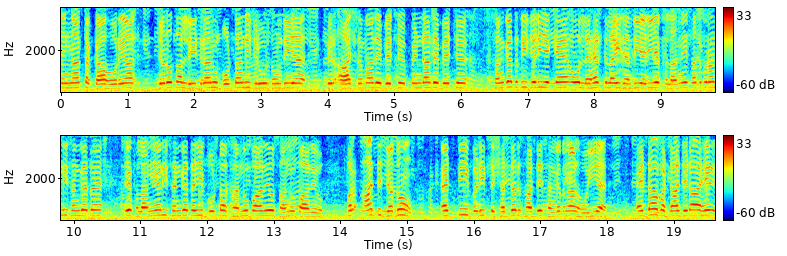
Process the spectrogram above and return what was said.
ਇੰਨਾ ਧੱਕਾ ਹੋ ਰਿਹਾ। ਜਦੋਂ ਤਾਂ ਲੀਡਰਾਂ ਨੂੰ ਵੋਟਾਂ ਦੀ ਜ਼ਰੂਰਤ ਹੁੰਦੀ ਹੈ, ਫਿਰ ਆਸ਼ਰਮਾਂ ਦੇ ਵਿੱਚ, ਪਿੰਡਾਂ ਦੇ ਵਿੱਚ ਸੰਗਤ ਦੀ ਜਿਹੜੀ ਇੱਕ ਹੈ, ਉਹ ਲਹਿਰ ਚਲਾਈ ਜਾਂਦੀ ਹੈ ਜੀ। ਇਹ ਫਲਾਨੇ ਸਤਿਗੁਰਾਂ ਦੀ ਸੰਗਤ ਹੈ, ਇਹ ਫਲਾਨਿਆਂ ਦੀ ਸੰਗਤ ਹੈ ਜੀ। ਵੋਟਾਂ ਸਾਨੂੰ ਪਾ ਦਿਓ, ਸਾਨੂੰ ਪਾ ਦਿਓ। ਪਰ ਅੱਜ ਜਦੋਂ ਐਡੀ ਬੜੀ ਤਸ਼ੱਦਦ ਸਾਡੇ ਸੰਗਤ ਨਾਲ ਹੋਈ ਹੈ, ਐਡਾ ਵੱਡਾ ਜਿਹੜਾ ਇਹ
